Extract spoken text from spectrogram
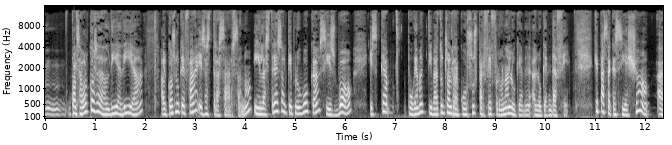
um, qualsevol cosa del dia a dia, el cos el que fa és estressar-se, no? I l'estrès el que provoca, si és bo, és que puguem activar tots els recursos per fer front a lo que, a lo que hem de fer. Què passa? Que si això eh,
